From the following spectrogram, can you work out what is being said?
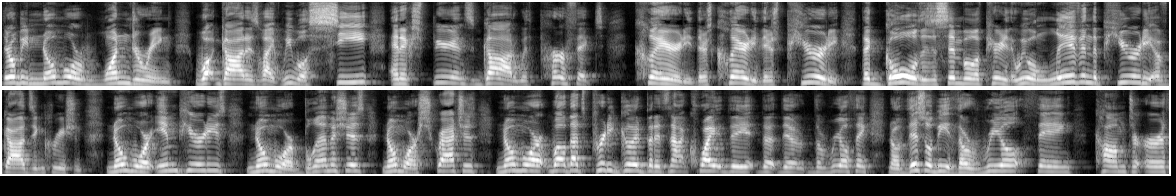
There will be no more wondering what God is like. We will see and experience God with perfect clarity. There's clarity. There's purity. The gold is a symbol of purity, that we will live in the purity of God's in creation. No more impurities, no more blemishes, no more scratches, no more, well, that's pretty good, but it's not quite the, the, the, the real thing. No, this will be the real thing come to earth,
